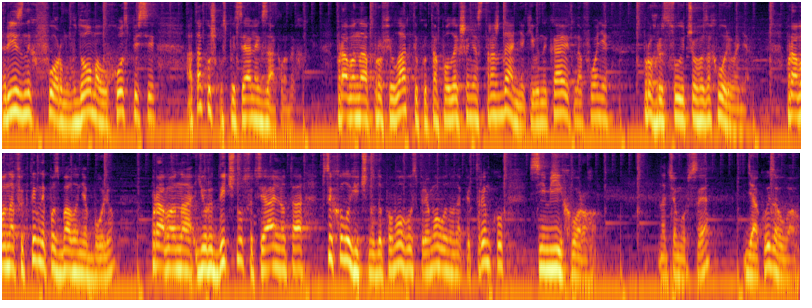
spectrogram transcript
різних форм вдома, у хоспісі, а також у спеціальних закладах. Право на профілактику та полегшення страждань, які виникають на фоні прогресуючого захворювання. Право на ефективне позбавлення болю, право на юридичну, соціальну та психологічну допомогу, спрямовану на підтримку сім'ї хворого. На цьому все. Дякую за увагу.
